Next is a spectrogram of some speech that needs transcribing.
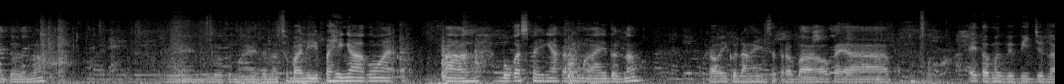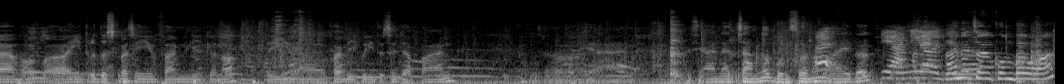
idol, no? Ayan, mga idol. No? So, bali, pahinga ako nga uh, bukas pahinga kami mga idol, no? Kawin ko lang ngayon sa trabaho, kaya ito, magbe-video lang ako. Uh, introduce ko na sa inyo yung family ko, no? Ito yung ah, family ko dito sa Japan. So, ayan. Ito si Ana Chang, no? Bunso, no, mga idol? Ana Chang, kumbawa?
